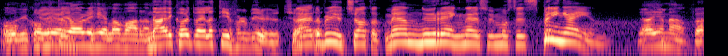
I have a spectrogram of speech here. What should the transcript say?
Och vi kommer inte eh, göra det hela varren. Nej det kommer inte vara hela tiden för då blir det uttjatat. Nej, det blir uttjatat. Men nu regnar det så vi måste springa in. Jajamän, Fan.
